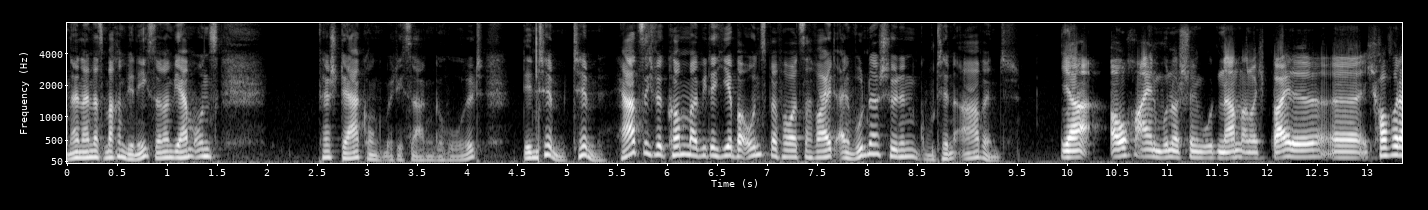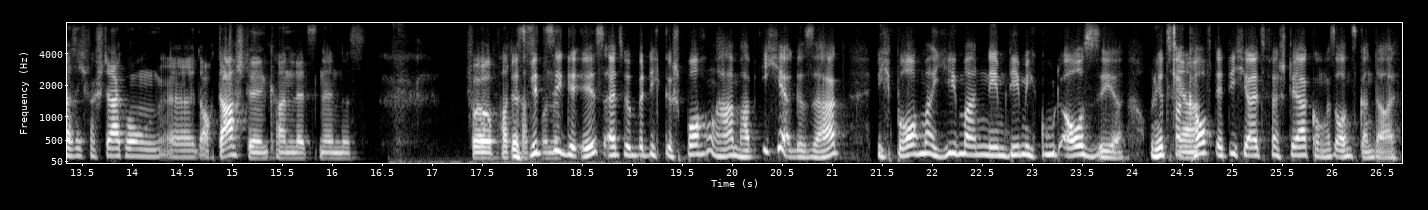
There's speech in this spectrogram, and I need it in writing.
Nein, nein, das machen wir nicht, sondern wir haben uns Verstärkung, möchte ich sagen, geholt. Den Tim. Tim, herzlich willkommen mal wieder hier bei uns bei Vorwärts nach Weit. Einen wunderschönen guten Abend. Ja, auch einen wunderschönen guten Abend an euch beide. Äh, ich hoffe, dass ich Verstärkung äh, auch darstellen kann letzten Endes für eure podcast. Das Witzige ist, als wir über dich gesprochen haben, habe ich ja gesagt, ich brauche mal jemanden, neben dem ich gut aussehe. Und jetzt verkauft ja. er dich ja als Verstärkung. Das ist auch ein Skandal.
